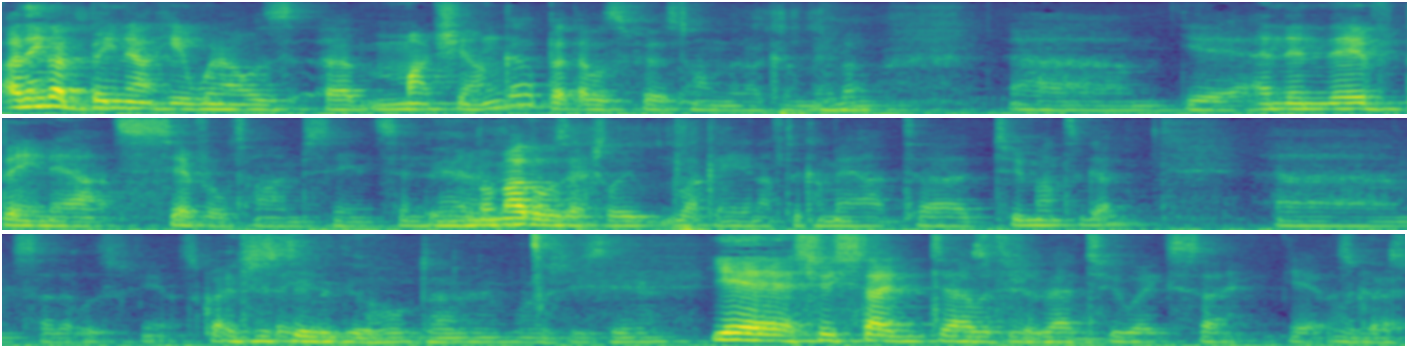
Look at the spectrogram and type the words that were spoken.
I think I'd been out here when I was uh, much younger, but that was the first time that I can remember. Um, yeah, and then they've been out several times since, and, and my mother was actually lucky enough to come out uh, two months ago. Um, so that was yeah, it was great And to she stayed with you the whole time while she's here? Yeah, she stayed uh, with us for about two weeks. So yeah, it was Oh, great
